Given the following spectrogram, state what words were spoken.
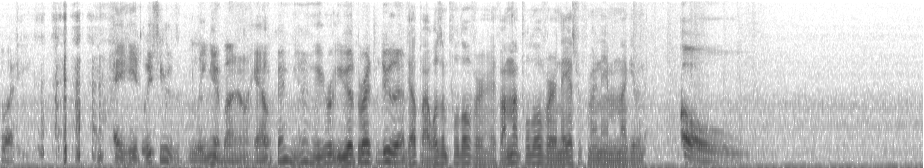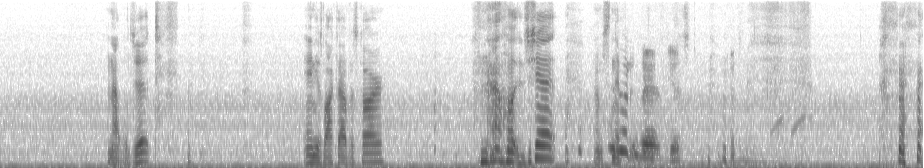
Buddy. hey, he, at least he was lenient about it. Like, yeah, okay, yeah, you, you have the right to do that. Yep, I wasn't pulled over. If I'm not pulled over and they ask me for my name, I'm not giving it. Oh. Not legit. and he's locked out of his car. not legit. I'm What snipping. is that? Yes.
